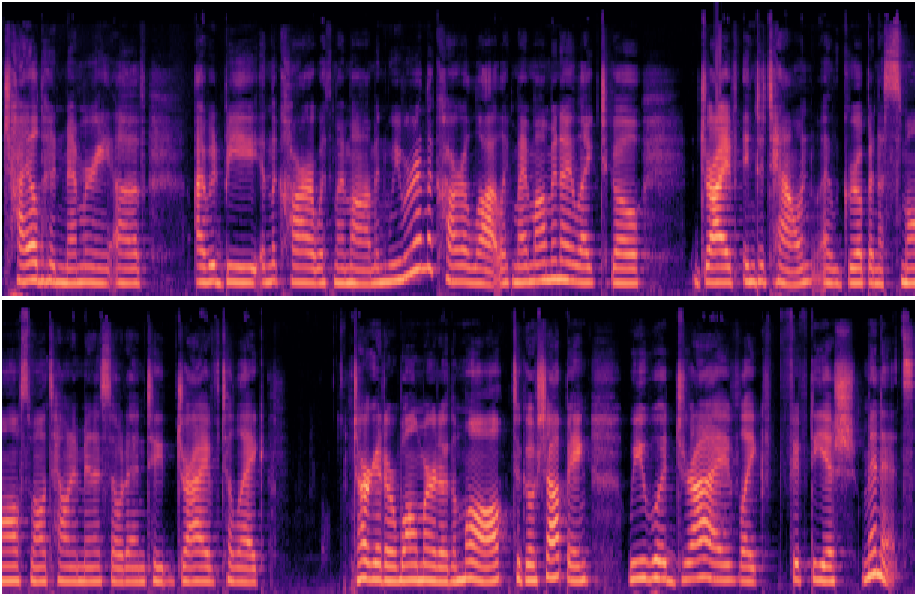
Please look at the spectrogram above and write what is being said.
childhood memory of I would be in the car with my mom, and we were in the car a lot. Like, my mom and I like to go drive into town. I grew up in a small, small town in Minnesota, and to drive to like Target or Walmart or the mall to go shopping, we would drive like 50 ish minutes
